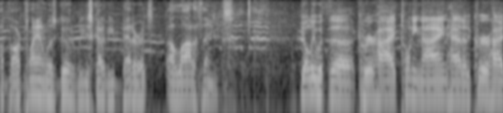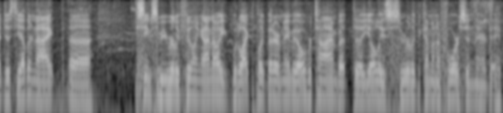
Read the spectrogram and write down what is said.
of our plan was good. We just got to be better at a lot of things. Yoeli with the career high 29 had a career high just the other night. Uh, he seems to be really feeling. I know he would like to play better, maybe overtime, but uh, Yoeli's really becoming a force in there, Dave.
